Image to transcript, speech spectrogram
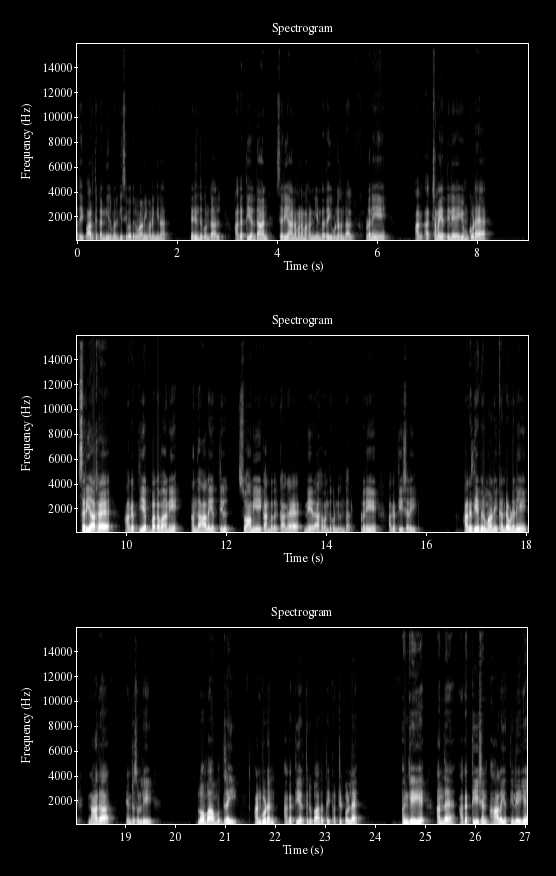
அதை பார்த்து கண்ணீர் மல்கி சிவபெருமானை வணங்கினார். தெரிந்து கொண்டாள் அகத்தியர்தான் சரியான மணமகன் என்பதை உணர்ந்தாள். உடனே அச்சமயத்திலேயும் கூட சரியாக அகத்திய பகவானே அந்த ஆலயத்தில் சுவாமியை காண்பதற்காக நேராக வந்து கொண்டிருந்தார். உடனே அகத்தீஸ்வரை அகத்திய பெருமானை கண்டவுடனே நாதா என்று சொல்லி லோம்பா முத்ரை அன்புடன் அகத்தியர் திருப்பாதத்தை பற்றிக்கொள்ள அங்கேயே அந்த அகத்தீஷன் ஆலயத்திலேயே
